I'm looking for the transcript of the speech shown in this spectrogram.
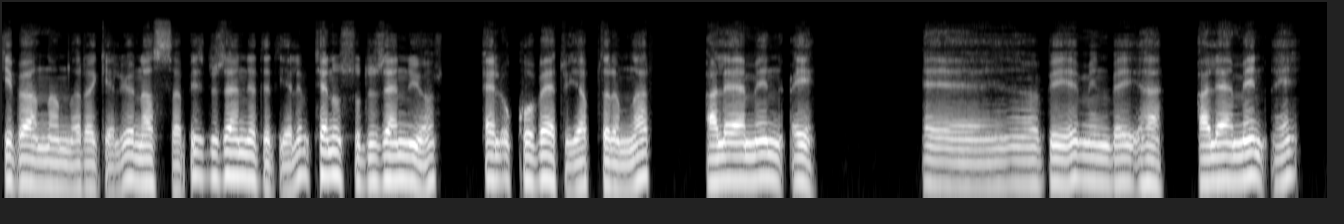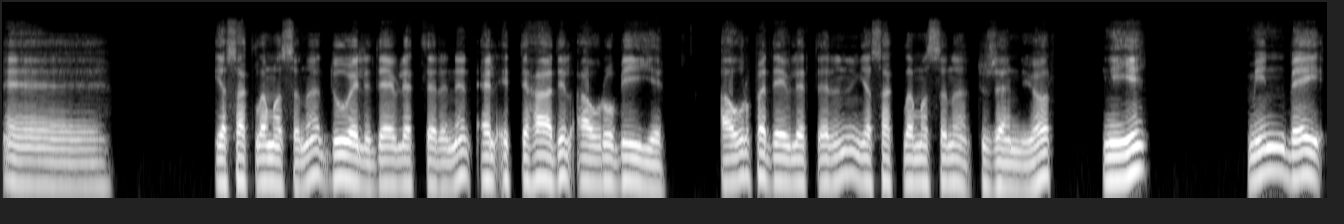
gibi anlamlara geliyor. Nasıl biz düzenledi diyelim. Tenusu düzenliyor. El ukubetü yaptırımlar alemin'i eee bi min bey ha alemin'i eee yasaklamasını Duveli devletlerinin el ittihadil Avrubiyyi Avrupa devletlerinin yasaklamasını düzenliyor. Niye? Min bey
